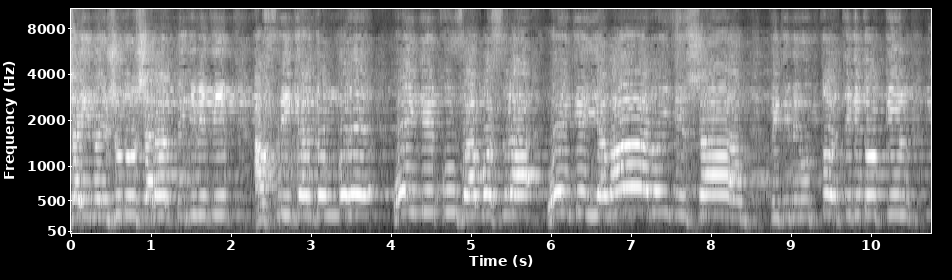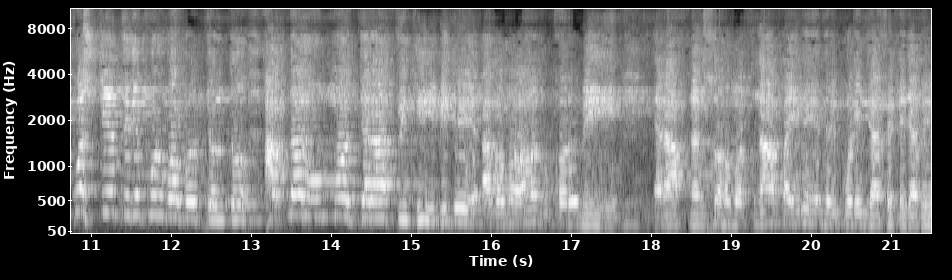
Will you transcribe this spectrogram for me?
চাই নয়, শুধু সারা পৃথিবীতে আফ্রিকার জঙ্গলে। ওই যে কুফা, বসরা, ওই যে ইয়ামান, ওই যে শাম, পৃথিবীর উত্তর থেকে দক্ষিণ, পশ্চিম থেকে পূর্ব পর্যন্ত আপনার উম্মত যারা পৃথিবীতে আগমন করবে এরা আপনার সহবত না পাইলে এদের কলিজা ফেটে যাবে।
